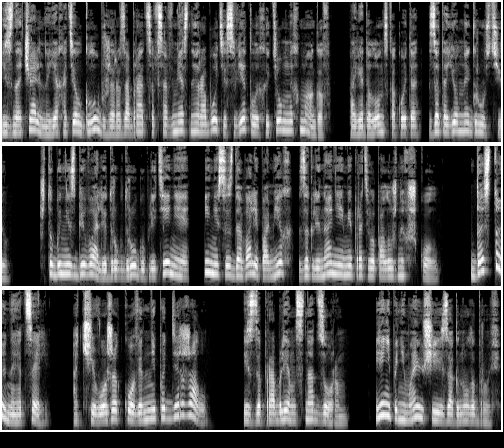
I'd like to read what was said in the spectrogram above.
Изначально я хотел глубже разобраться в совместной работе светлых и темных магов, поведал он с какой-то затаенной грустью чтобы не сбивали друг другу плетения и не создавали помех заклинаниями противоположных школ. Достойная цель. Отчего же Ковен не поддержал? Из-за проблем с надзором. Я непонимающе изогнула бровь.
